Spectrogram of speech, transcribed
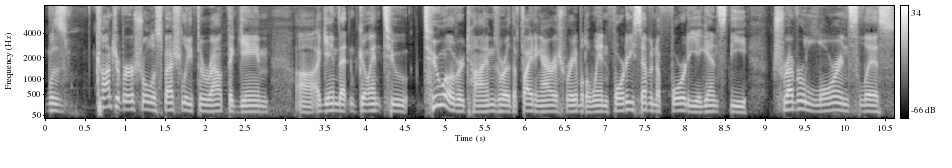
was controversial, especially throughout the game. Uh, a game that went to two overtimes, where the Fighting Irish were able to win 47 to 40 against the Trevor Lawrence-less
